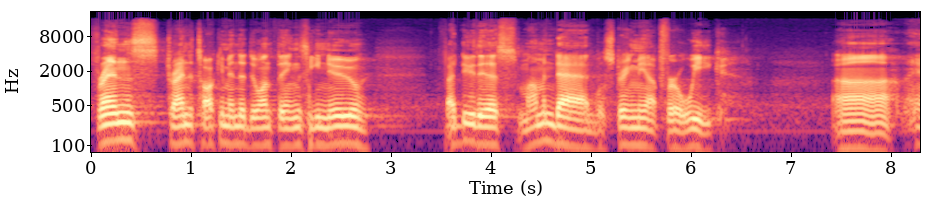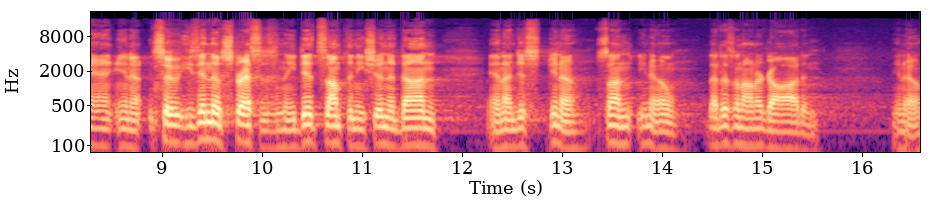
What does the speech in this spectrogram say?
Friends trying to talk him into doing things. He knew if I do this, mom and dad will string me up for a week. Uh, and you know, so he's in those stresses, and he did something he shouldn't have done. And I just, you know, son, you know, that doesn't honor God. And you know,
